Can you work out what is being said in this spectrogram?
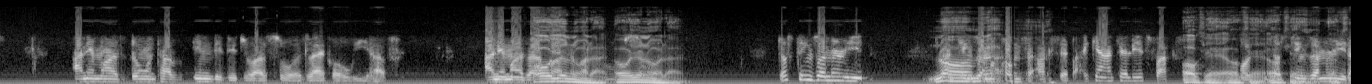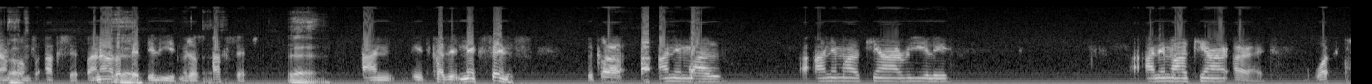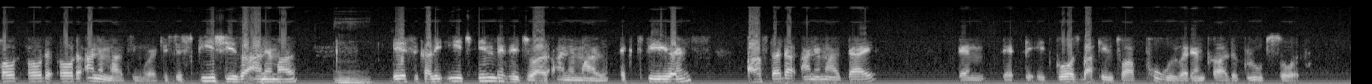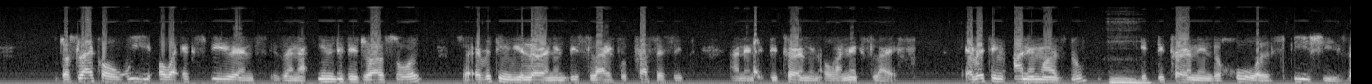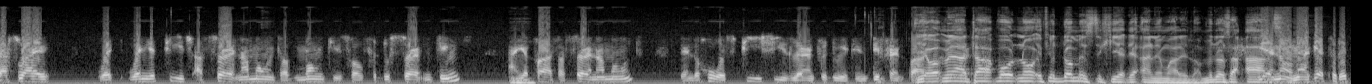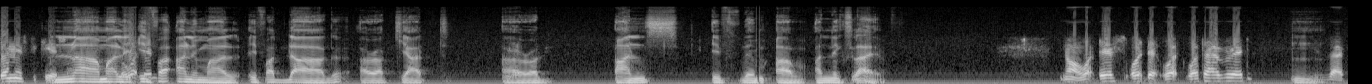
animals don't have individual souls like how we have. Animals are. oh you know that, oh you know that. Just things when I read No, and things when me- I come to accept. I can't tell you it's facts. okay, but okay, just okay. things when I read and okay, come to accept. And I Yeah. yeah. believe me, just accept. Yeah, And it because it makes sense. Because an animal an animal can't really an animal can't alright. What how how the how the animal thing works. It's a species of animal. mm, Basically each individual animal experience after that animal die, then it, it goes back into a pool where them call the group soul. Just like how we our experience is an individual soul. So everything we learn in this life we process it and then it determine our next life. Everything animals do, mm, it determines the whole species. That's why when, you teach a certain amount of monkeys how to do certain things and you pass a certain amount, then the whole species learn to do it in different parts. yeah, but me not talk about now if you domesticate the animal, you know. Me just ask yeah, no, may I get to the domestication. Normally, if an animal, if a dog or a cat or a ants, if them have a next life. No, what this, what the, what what I've read Mm. is that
